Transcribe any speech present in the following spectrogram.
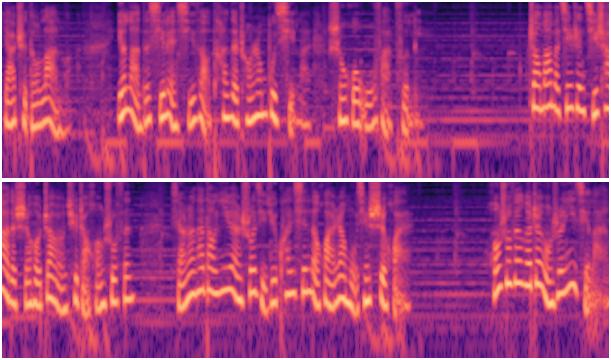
牙齿都烂了，也懒得洗脸洗澡，瘫在床上不起来，生活无法自理。赵妈妈精神极差的时候，赵勇去找黄淑芬，想让她到医院说几句宽心的话，让母亲释怀。黄淑芬和郑永顺一起来了，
